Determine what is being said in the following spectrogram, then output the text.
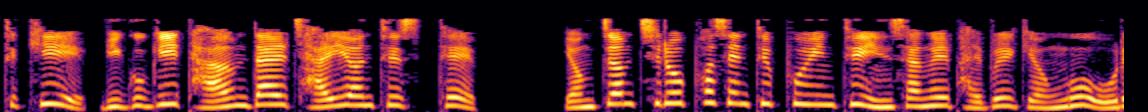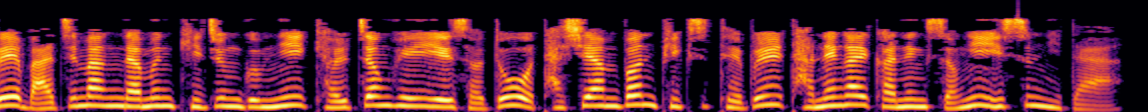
특히 미국이 다음 달 자이언트 스텝 0.75%포인트 인상을 밟을 경우 올해 마지막 남은 기준금리 결정회의에서도 다시 한번 빅스텝을 단행할 가능성이 있습니다.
